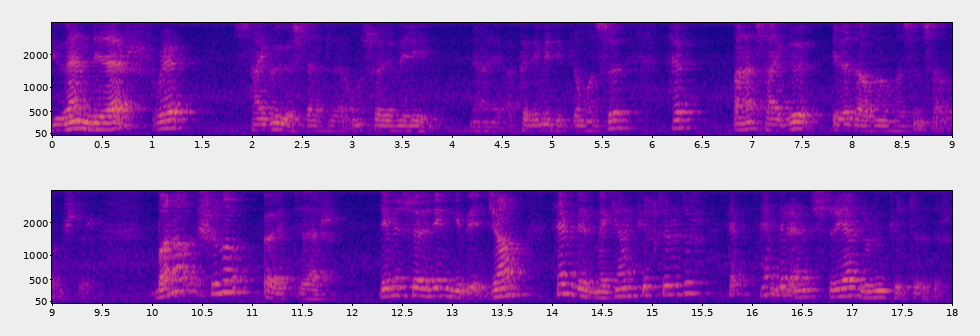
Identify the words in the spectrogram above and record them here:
güvendiler ve saygı gösterdiler, onu söylemeliyim. Yani akademi diploması hep bana saygı ile davranılmasını sağlamıştır. Bana şunu öğrettiler. Demin söylediğim gibi cam hem bir mekan kültürüdür hem bir endüstriyel ürün kültürüdür.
